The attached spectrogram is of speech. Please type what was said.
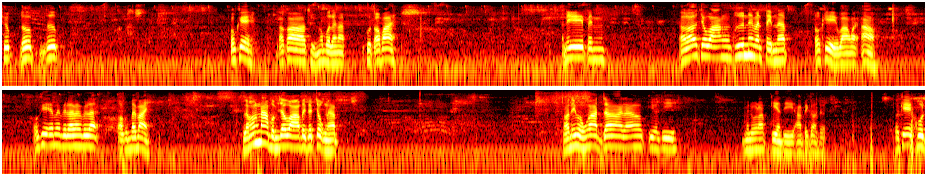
ชึบลึบลึบโอเค แล้วก็ถึงข้างบนแล้วนะขุดออกไป อันนี้เป็นแล้วเราจะวางพื้นให้มันเต็มนะครับ โอเค วางไว้ อ้าว โอเค ไม่เป็นไร ไม่เป็นไร ต่อกันไปใหม่ แล้วข้างหน้าผมจะวางเป็นกระจกนะครับ ตอนนี้ผมก็อัดได้แล้วกี่นาที ไม่รู้นับกี่นาทีอ่านไปก่อนเถอะ โอเคขุด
